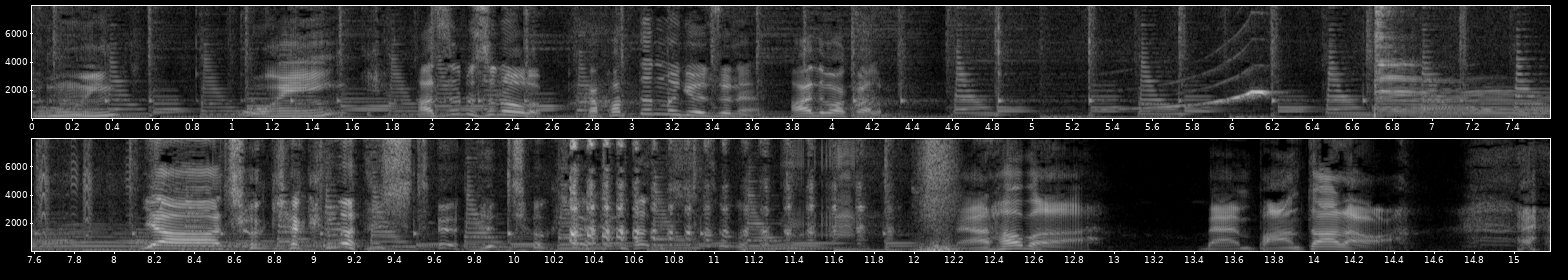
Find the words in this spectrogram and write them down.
Wink. Wink. Hazır mısın oğlum? Kapattın mı gözünü? Hadi bakalım. Ya çok yakına düştü. Çok yakına düştü. Merhaba. Ben Pantalo.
